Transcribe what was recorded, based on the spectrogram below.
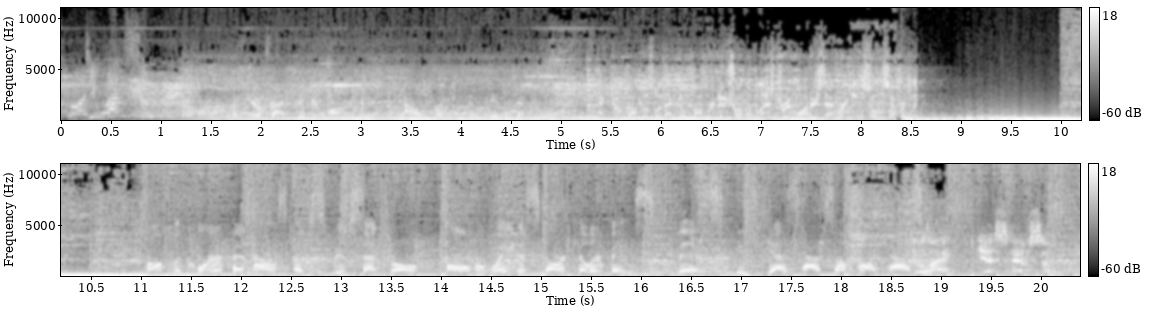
Do you want some? Jurassic Park. Now playing the fifth episode. Ecto goggles with Ecto Buffer, Neutrona Blaster, and Water Zapper, sold separately. From the corner penthouse of Spook Central all the way to Star Killer Base, this is Yes Have Some Podcast. Do I? Yes, have some.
